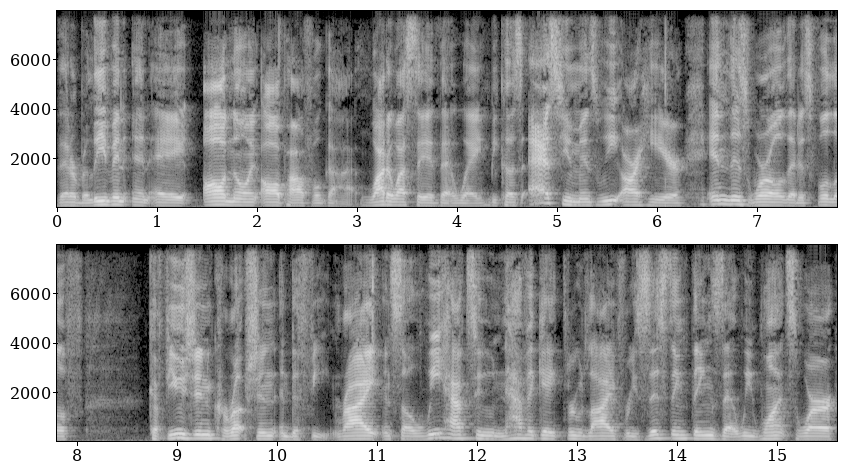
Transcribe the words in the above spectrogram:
that are believing in a all-knowing all-powerful god. Why do i say it that way? Because as humans we are here in this world that is full of confusion, corruption, and defeat, right? And so we have to navigate through life resisting things that we once were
